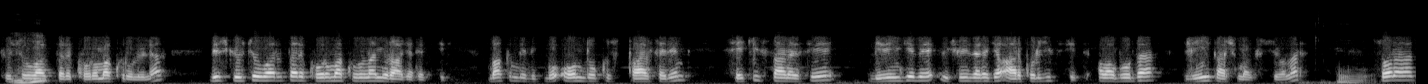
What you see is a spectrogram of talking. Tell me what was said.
Kültür. Varlıkları Koruma Kurulu'yla. Biz Kültür Varlıkları Koruma Kurulu'na müracaat ettik. Bakın dedik bu 19 parselin 8 tanesi birinci ve üçüncü derece arkeolojik sit. Ama burada limit aşmak istiyorlar. Sonra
